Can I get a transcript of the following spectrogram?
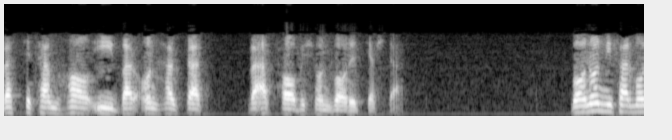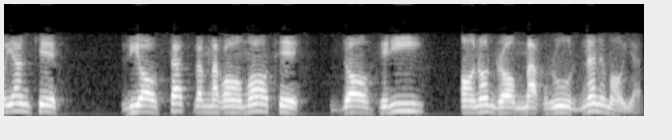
و ستمهایی بر آن حضرت و اصحابشان وارد گشته است. با آنان میفرمایند که ریاست و مقامات ظاهری آنان را مغرور ننماید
